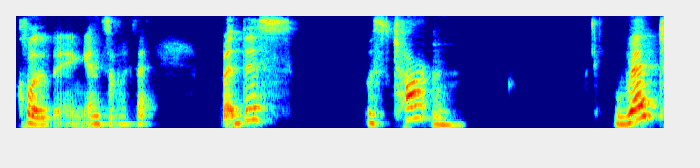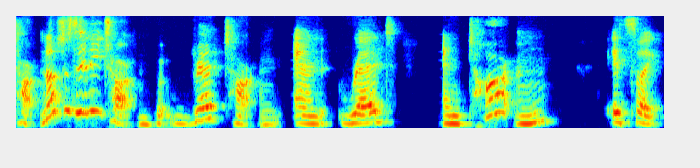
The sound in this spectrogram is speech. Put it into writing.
clothing and stuff like that but this was tartan. Red tartan, not just any tartan, but red tartan. And red and tartan, it's like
